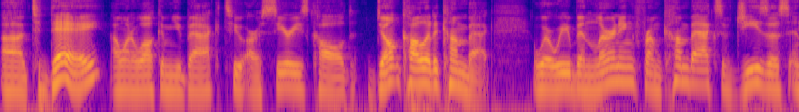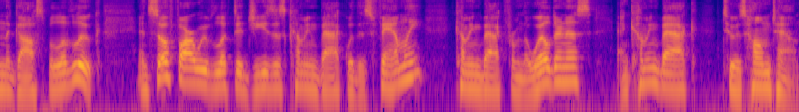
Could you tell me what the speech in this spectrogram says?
Uh, today, I want to welcome you back to our series called Don't Call It a Comeback, where we've been learning from comebacks of Jesus in the Gospel of Luke. And so far, we've looked at Jesus coming back with his family, coming back from the wilderness, and coming back to his hometown.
